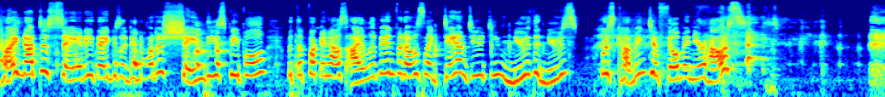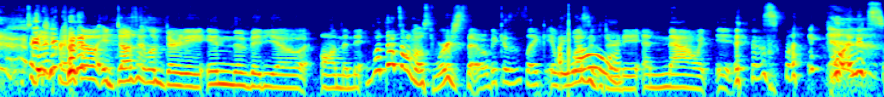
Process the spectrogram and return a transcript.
trying not to say anything because I didn't want to shame these people with the fucking house I live in. But I was like, damn, dude, you knew the news was coming to film in your house? To And their you credit, though, it doesn't look dirty in the video on the. Na- but that's almost worse though, because it's like it I wasn't know. dirty and now it is. like, Well, and it's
